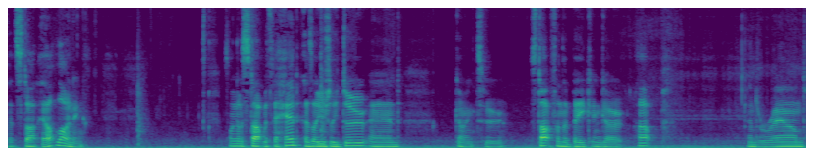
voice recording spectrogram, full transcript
let's start outlining. So I'm going to start with the head as I usually do and going to start from the beak and go up and around.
